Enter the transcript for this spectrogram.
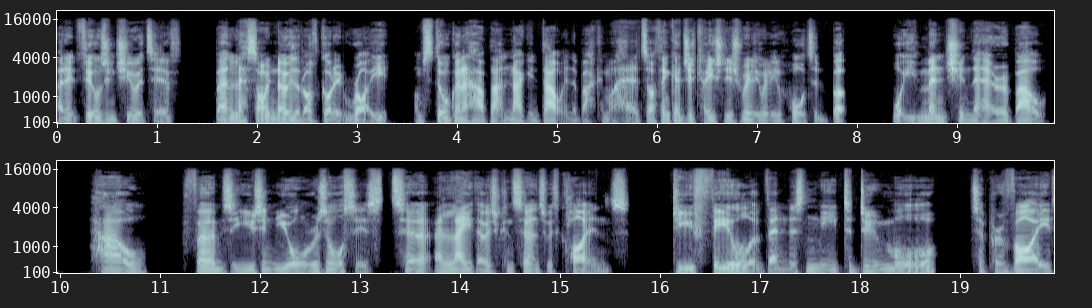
and it feels intuitive. But unless I know that I've got it right, I'm still going to have that nagging doubt in the back of my head. So I think education is really, really important. But what you mentioned there about how firms are using your resources to allay those concerns with clients do you feel that vendors need to do more to provide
